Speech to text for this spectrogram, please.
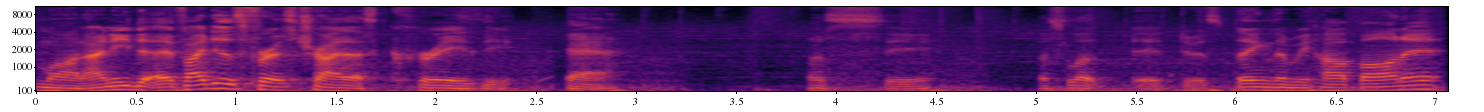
Come on, I need to- if I do this first try, that's crazy. Okay. Let's see. Let's let it do its thing, then we hop on it.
